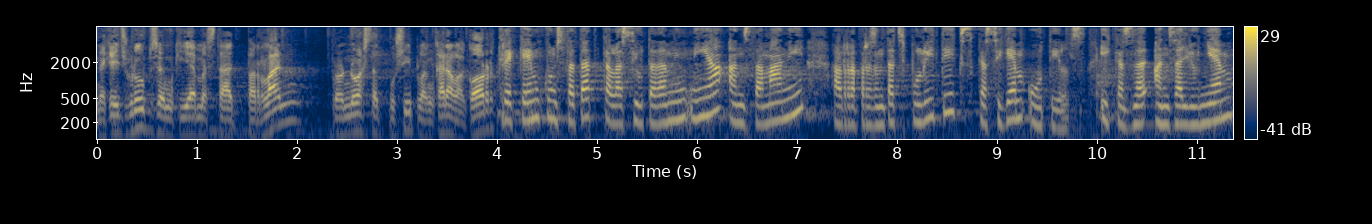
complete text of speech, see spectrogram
en aquells grups amb qui hem estat parlant, però no ha estat possible encara l'acord. Crec que hem constatat que la ciutadania ens demani als representats polítics que siguem útils i que ens- allunyem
